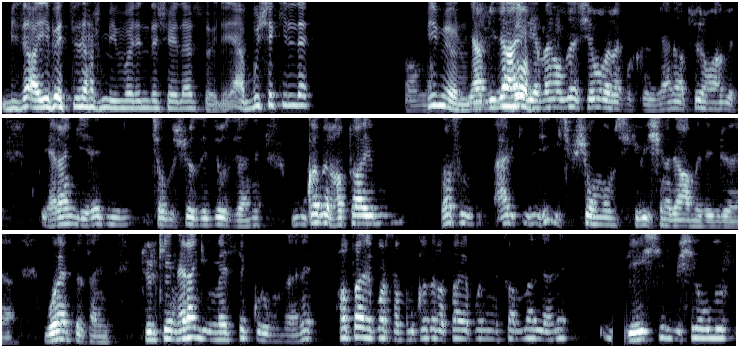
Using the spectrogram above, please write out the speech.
bize ayıp ettiler minvalinde şeyler söylüyor. Yani bu şekilde Olmaz. Bilmiyorum. Ya bir de hayır Zor. ya ben olaya şey olarak bakıyorum. Yani atıyorum abi herhangi hepimiz çalışıyoruz ediyoruz yani. Bu kadar hatayı nasıl herkes hiçbir şey olmamış gibi işine devam edebiliyor ya. Bu enteresan. Yani Türkiye'nin herhangi bir meslek grubunda yani hata yaparsan bu kadar hata yapan insanlar yani değişir bir şey olur.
